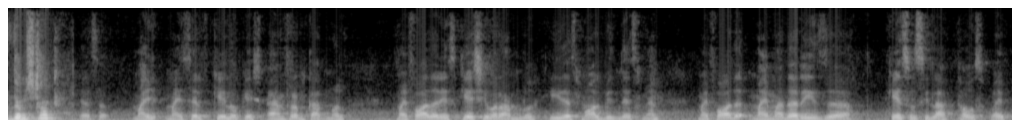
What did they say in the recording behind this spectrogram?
that's start Yes, sir. My myself K Lokesh. I am from Karnal. My father is K Shivaramlu. He is a small businessman. My father, my mother is uh, K Susila, housewife.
